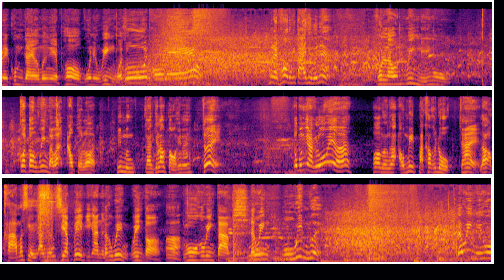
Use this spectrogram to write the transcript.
เนี่ยกุ้มใจกับมึงเนี่ยพ่อกูเนี่ยวิ่งหัวสุโอ้ยพอแล้ว เมื่อไหร่พ่อมึงจะตายถึงวะเนี่ย คนเราวิ่งหนีงู ก็ต้องวิ่งแบบว่าเอาตัวรอดนี่มึงการจะเล่าต่อใช่ไหมใช่ก็มึงอยากรู้ไหมเหรอ พ่อมึงอะเอามีดปักเข้ากระดูก ใช่ แล้วเอาขามาเสียบอีกอันนึง เสียบมีดอีกอันหนึ่งแล้วก็วิ่งวิ่งต่ออ่างูก็วิ่งตาม แล้ววิ่ง งูวิ่งด้วย แล้ววิ่งหนีงู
